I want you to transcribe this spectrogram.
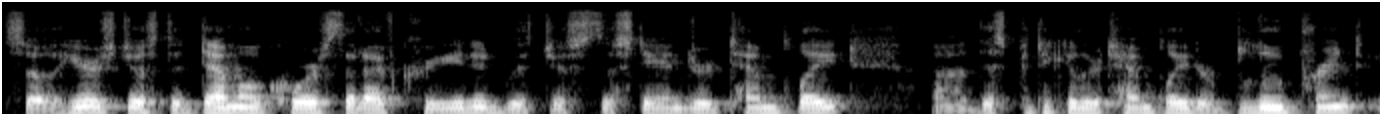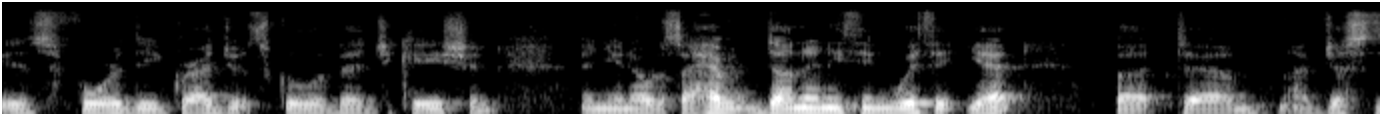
So here's just a demo course that I've created with just the standard template. Uh, this particular template or blueprint is for the Graduate School of Education. And you notice I haven't done anything with it yet, but um, I've just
